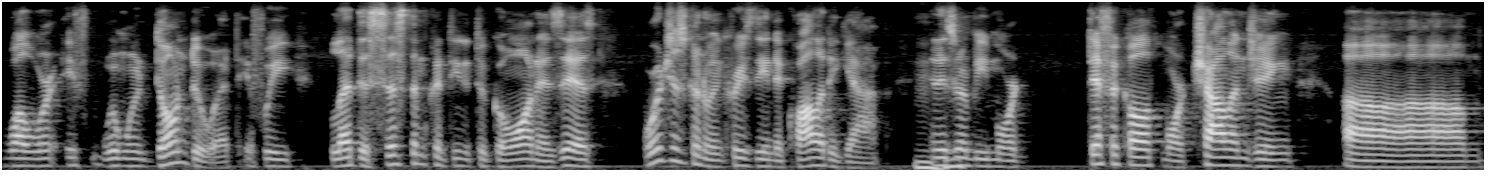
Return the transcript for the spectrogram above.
while we're if when we don't do it, if we let the system continue to go on as is, we're just going to increase the inequality gap, and it's Mhm. going to be more difficult, more challenging, um,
